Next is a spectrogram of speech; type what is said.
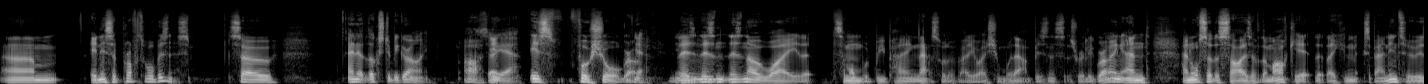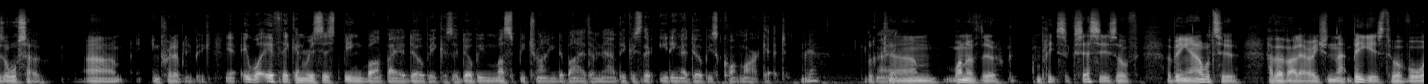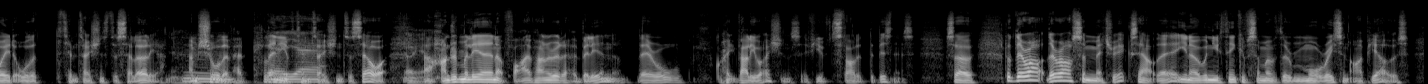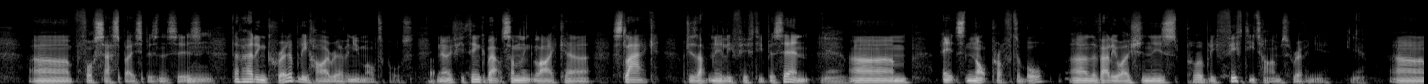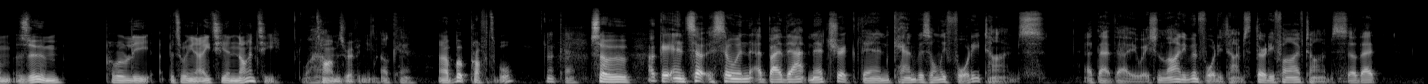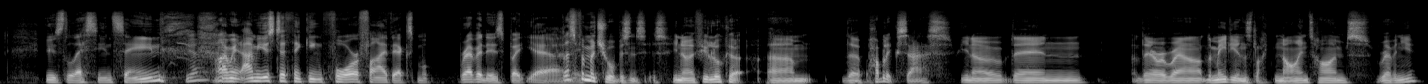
um, and it's a profitable business. So, And it looks to be growing. oh, So, it yeah. is for sure growing. Yeah. There's, there's there's no way that someone would be paying that sort of valuation without a business that's really growing, and and also the size of the market that they can expand into is also um, incredibly big. Yeah, well, if they can resist being bought by Adobe, because Adobe must be trying to buy them now because they're eating Adobe's core market. Yeah. Look, Right. um, one of the complete successes of, of being able to have a valuation that big is to avoid all the temptations to sell earlier. I'm sure they've had plenty Yeah, of yeah. temptation to sell at Oh, yeah. 100 million, at 500, at a billion. They're all great valuations if you've started the business. So, look, there are there are some metrics out there. You know, when you think of some of the more recent IPOs uh, for SaaS-based businesses, Mm. they've had incredibly high revenue multiples. You know, if you think about something like uh, Slack, which is up nearly 50%, Yeah. um, it's not profitable. Uh, the valuation is probably 50 times revenue. Yeah. Um, Zoom, probably between 80 and 90 times revenue, Okay. uh, but profitable. Okay. So Okay, and so so in, by that metric, then Canva's only forty times at that valuation, not even forty times, thirty-five times. So that is less insane. Yeah. I mean, I'm used to thinking four or five x revenues, but yeah, That's for mature businesses. You know, if you look at um, the public SaaS, you know, then they're around the median's like nine times revenue.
